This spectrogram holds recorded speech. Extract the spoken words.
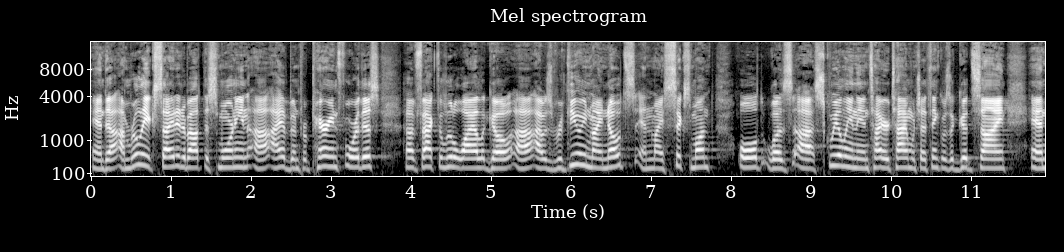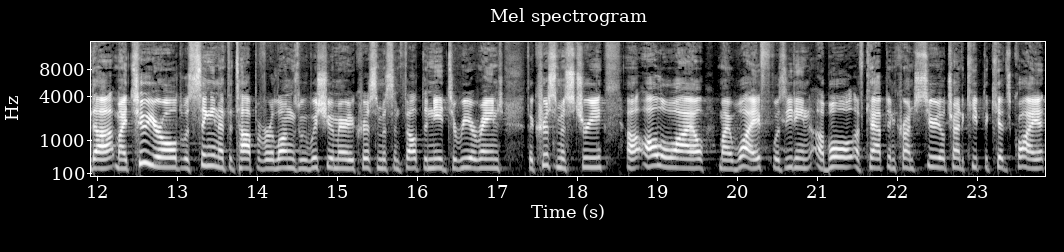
and uh, I'm really excited about this morning. Uh, I have been preparing for this. in fact, a little while ago, I was reviewing my notes, and my six month old was squealing the entire time, which I think was a good sign. And my two year old was singing at the top of her lungs, We wish you a Merry Christmas and felt the need to rearrange the Christmas tree. Uh, all the while, my wife was eating a bowl of Captain Crunch cereal, trying to keep the kids quiet.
